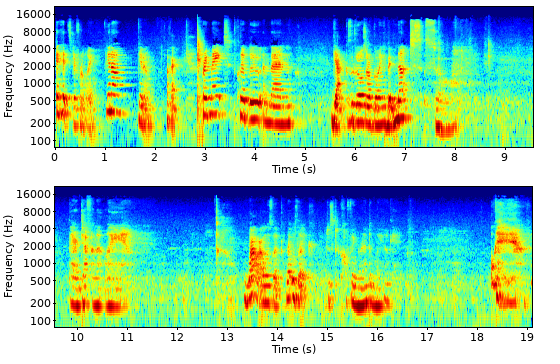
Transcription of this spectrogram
it hits differently you know you know. Okay. Pregmate clear blue and then yeah because the girls are going a bit nuts so they're definitely wow i was like that was like just coughing randomly okay. Okay.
